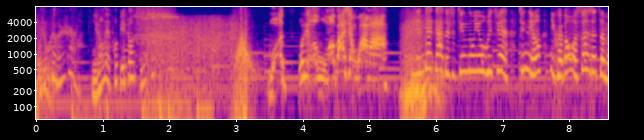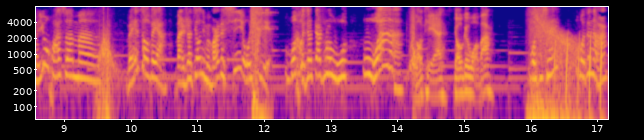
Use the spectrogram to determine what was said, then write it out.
我这快完事了，你让外婆别着急。我我领了五毛八，像话吗？人家炸的是京东优惠券，金牛，你快帮我算算怎么用划算嘛？喂，索菲亚，晚上教你们玩个新游戏，我好像炸出了五五万。老铁，交给我吧。我是谁？我在哪儿？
